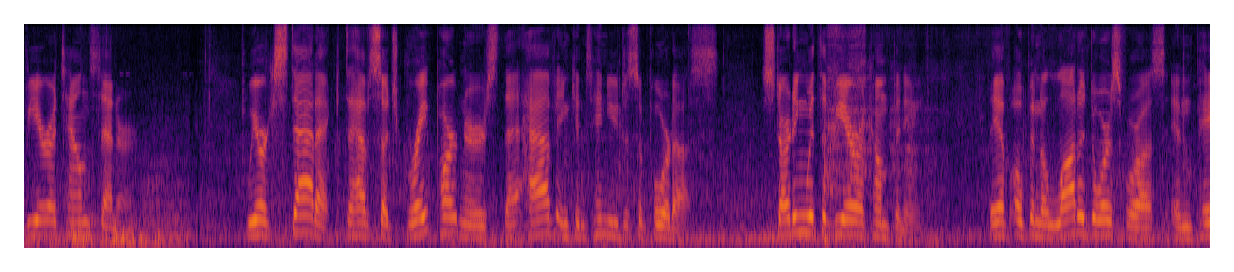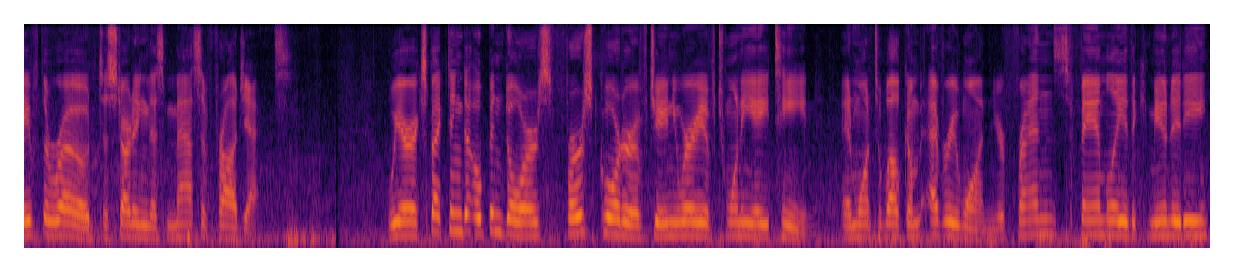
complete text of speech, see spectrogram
Viera Town Center. We are ecstatic to have such great partners that have and continue to support us, starting with the Viera Company. They have opened a lot of doors for us and paved the road to starting this massive project. We are expecting to open doors first quarter of January of 2018 and want to welcome everyone, your friends, family, the community,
